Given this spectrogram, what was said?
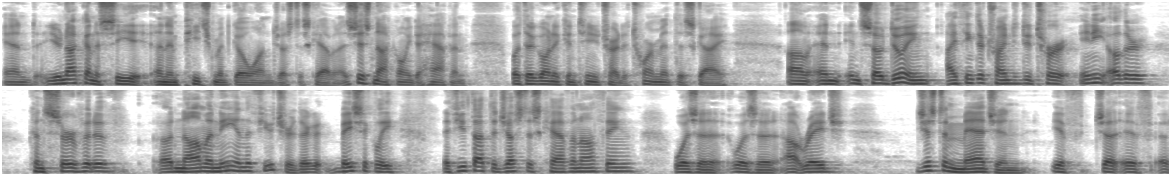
and you're not going to see an impeachment go on Justice Kavanaugh. It's just not going to happen. But they're going to continue to try to torment this guy, um, and in so doing, I think they're trying to deter any other conservative uh, nominee in the future. They're basically if you thought the Justice Kavanaugh thing was a was an outrage, just imagine if if uh,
